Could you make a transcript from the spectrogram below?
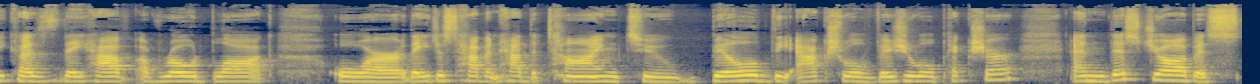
because they have a roadblock or they just haven't had the time to build the actual visual picture. And this job is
